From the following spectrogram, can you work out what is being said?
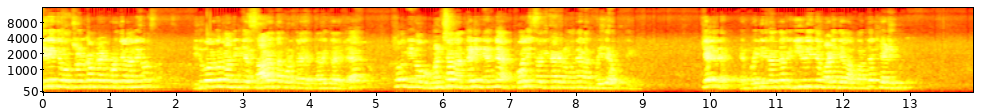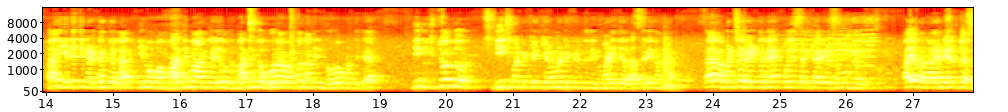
ಈ ರೀತಿ ಒಂದು ಸುಳ್ಳು ಕಂಪ್ಲೇಂಟ್ ಕೊಡ್ತೀಯಲ್ಲ ನೀನು? ಇದುವರೆಗೂ ನಾನು ನಿಮಗೆ ಸಾರ ಅಂತ ಕೊಡ್ತಾ ಕರೀತಾ ಇದ್ದೆ. ಸೊ ನೀನೊಬ್ಬ ಮನುಷ್ಯ ಅಂತೇಳಿ ನಿನ್ನೆ ಪೊಲೀಸ್ ಅಧಿಕಾರಿಗಳ ಮುಂದೆ ನಾನು ಬೈದೆ ಹೋಗ್ತೀನಿ. ಕೇಳಿದೆ, ಏನ್ ಬೈದಿದ್ದಂತ ಈ ರೀತಿ ಮಾಡಿದ್ಯಲ್ಲಪ್ಪ ಅಂತ ಕೇಳಿದ್ರು ಈ ರೀತಿ ನಡ್ಕಂತಲ್ಲ ನೀನೊಬ್ಬ ಮಾಧ್ಯಮ ಅಂತ ಹೇಳಿ ಒಂದು ಮಾಧ್ಯಮದ ಓನರ್ ಅಂತ ನಾನು ನಿನ್ಗೆ ಗೌರವ ಕೊಡ್ತಿದ್ದೆ. ನೀನು ಇಷ್ಟೊಂದು ನೀಚ ಮಟ್ಟಕ್ಕೆ ಕೆಳಮಟ್ಟಕ್ಕೆ ಇಳಿದು ನೀನು ಮಾಡಿದ್ಯಲ್ಲ ಸರಿ ನಾನು ಸರ್, ಆ ಮನುಷ್ಯ ಹೇಳ್ತಾನೆ, ಪೊಲೀಸ್ ಅಧಿಕಾರಿಗಳ ಸಮ್ಮುಖದಲ್ಲಿ ಅಯ್ಯೋ ನಾನು ಐ ಹೆಲ್ಪ್ಲೆಸ್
